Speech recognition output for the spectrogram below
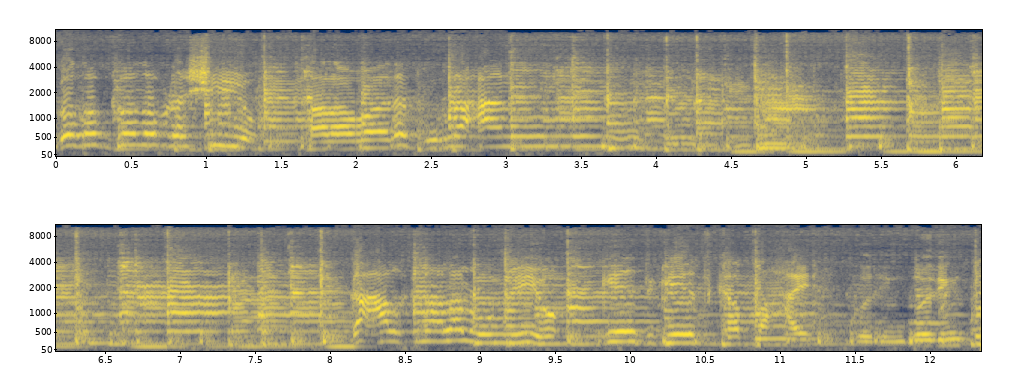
godob godob dhashiyo talawada guracan gacal kala lumiyo geedgeed ka baxay godingodin ku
